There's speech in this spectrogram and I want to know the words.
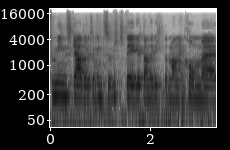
förminskad och liksom inte så viktig utan det är viktigt att mannen kommer.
